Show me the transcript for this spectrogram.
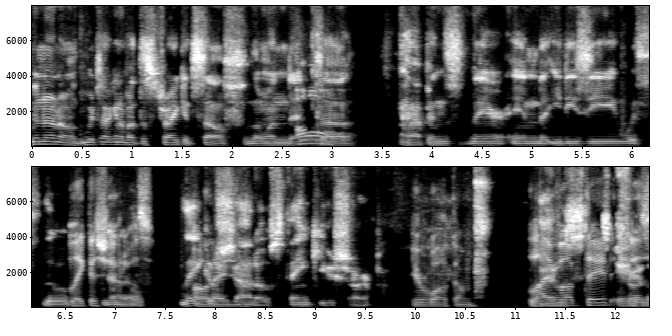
no, no, no. We're talking about the strike itself, the one that Oh. uh, happens there in the EDZ with the Lake of you know, Shadows. Lake Oh, of there you go. Shadows. Thank you, Sharp. You're welcome. Live was update. It is.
